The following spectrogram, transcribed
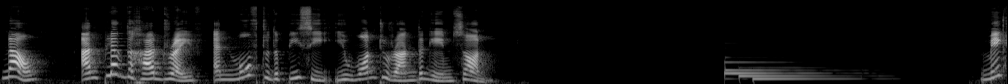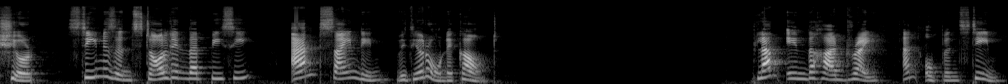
Now, unplug the hard drive and move to the PC you want to run the games on. Make sure Steam is installed in that PC and signed in with your own account. Plug in the hard drive and open Steam.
